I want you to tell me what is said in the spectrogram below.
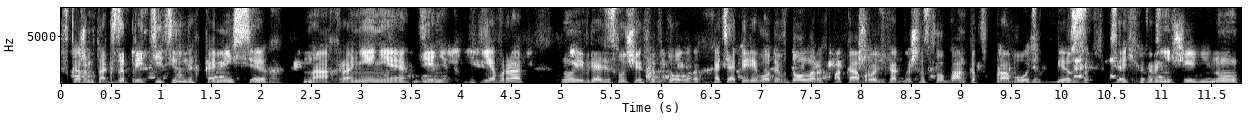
скажем так, запретительных комиссиях на хранение денег в евро ну и в ряде случаев и в долларах. Хотя переводы в долларах пока вроде как большинство банков проводят без всяких ограничений. Ну,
